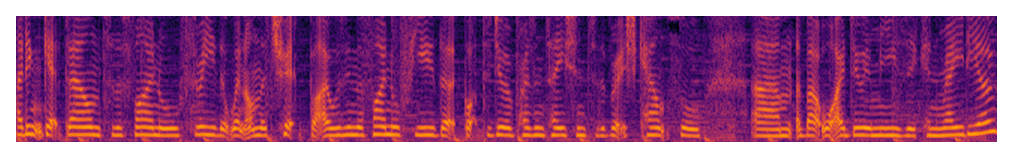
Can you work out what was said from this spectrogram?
I didn't get down to the final three that went on the trip, but I was in the final few that got to do a presentation to the British Council um, about what I do in music and radio.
